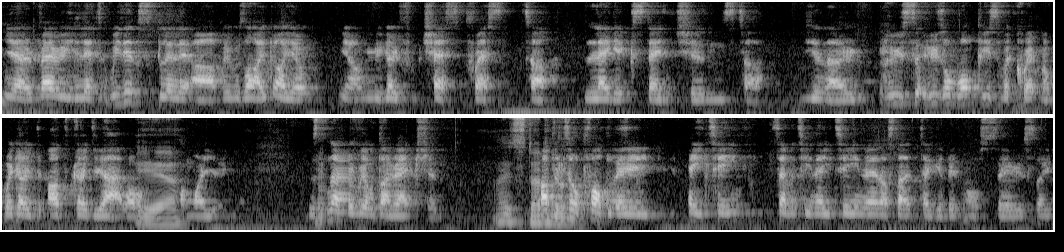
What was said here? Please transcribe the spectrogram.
You know, very little. We didn't split it up. It was like, oh, you know, you know, we go from chest press to leg extensions to, you know, who's who's on what piece of equipment. We're going. To, I'll go do that while yeah. I'm waiting. There's no real direction. I started up until probably 18, 17, 18, then I started taking it a bit more seriously.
